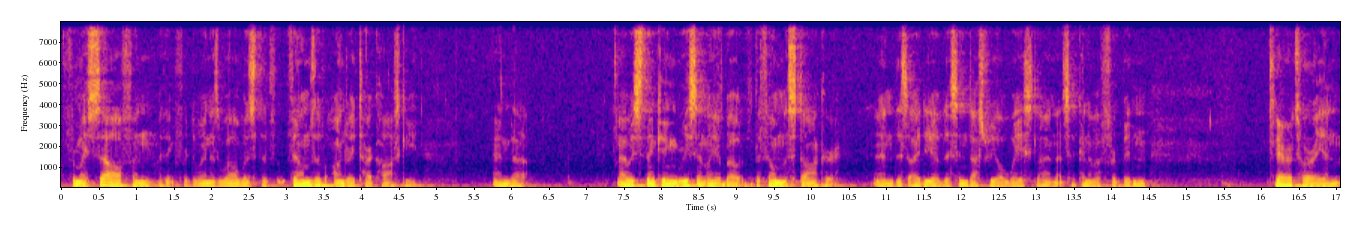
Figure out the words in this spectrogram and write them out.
for myself and I think for Duane as well was the films of Andrei Tarkovsky, and uh, I was thinking recently about the film The Stalker and this idea of this industrial wasteland that's kind of a forbidden territory and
